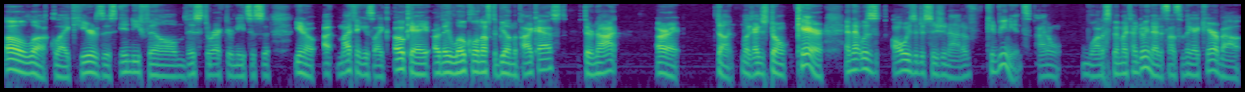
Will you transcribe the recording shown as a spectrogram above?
"Oh, look, like here's this indie film. This director needs to," you know. I, my thing is like, okay, are they local enough to be on the podcast? they're not. All right, done. Like I just don't care. And that was always a decision out of convenience. I don't want to spend my time doing that. It's not something I care about.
